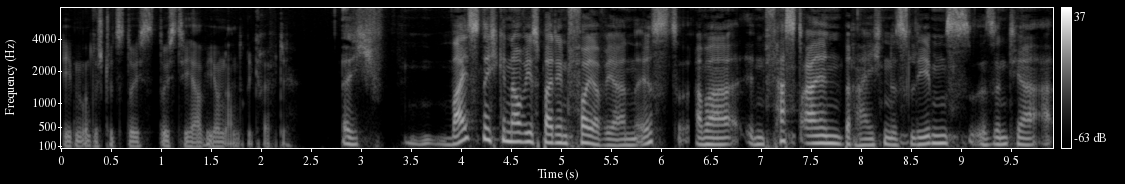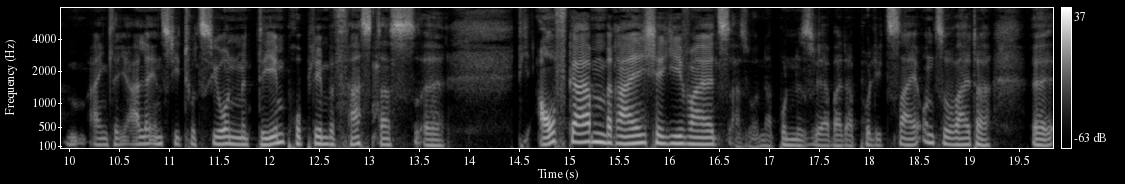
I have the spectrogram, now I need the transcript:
eben unterstützt durchs, durchs THW und andere Kräfte. Ich weiß nicht genau, wie es bei den Feuerwehren ist, aber in fast allen Bereichen des Lebens sind ja eigentlich alle Institutionen mit dem Problem befasst, dass äh, die Aufgabenbereiche jeweils, also in der Bundeswehr, bei der Polizei und so weiter, äh,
